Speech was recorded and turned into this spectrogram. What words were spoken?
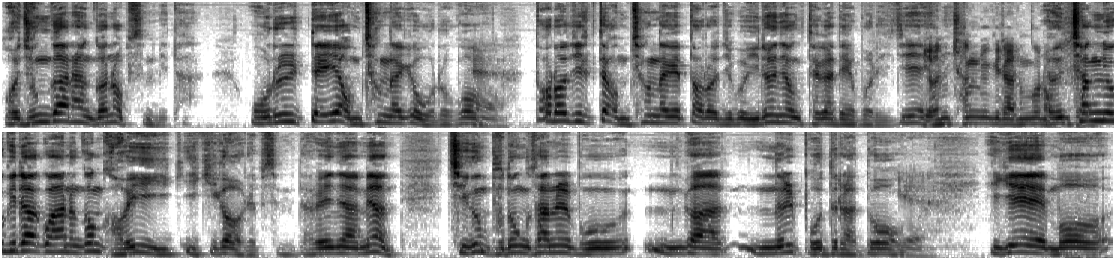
어중간한 건 없습니다. 오를 때에 엄청나게 오르고 예. 떨어질 때 엄청나게 떨어지고 이런 형태가 돼버리지. 연착륙이라는 건. 연착륙이라고 하는 건 거의 있- 있기가 어렵습니다. 왜냐하면 지금 부동산을 본간을 보더라도 예. 이게 뭐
